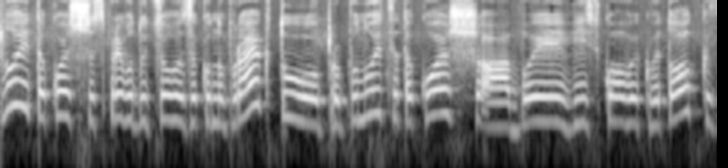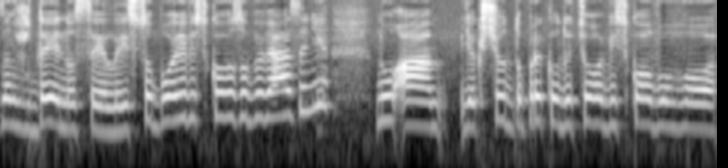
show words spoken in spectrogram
Ну і також з приводу цього законопроекту пропонується також, аби військовий квиток завжди носили із собою військовозобов'язані. Ну а якщо, до прикладу, цього військового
